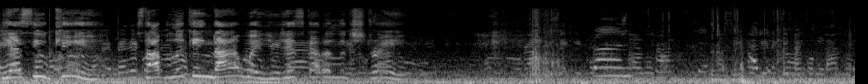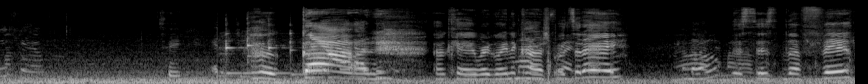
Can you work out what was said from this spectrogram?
see. Yes, you can. Stop looking that way. You just gotta look straight. Oh God. Okay, we're going to Costco today. This is the Fitz.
